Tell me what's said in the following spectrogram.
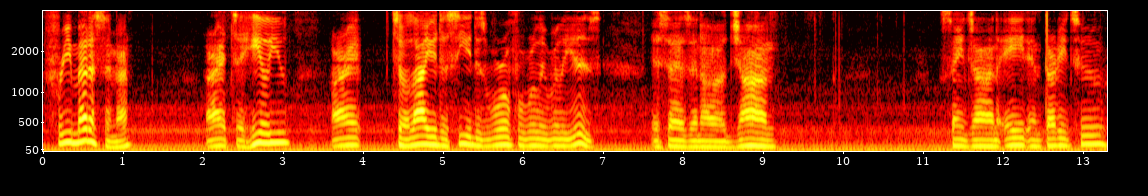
Free medicine, man. All right, to heal you, all right, to allow you to see this world for really really is. It says in uh John St. John 8 and 32.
